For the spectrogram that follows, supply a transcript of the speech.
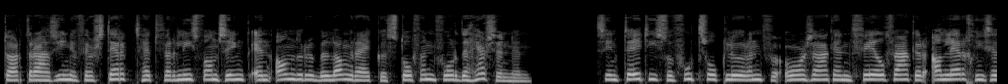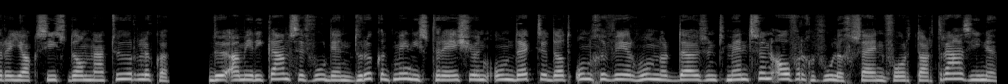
Tartrazine versterkt het verlies van zink en andere belangrijke stoffen voor de hersenen. Synthetische voedselkleuren veroorzaken veel vaker allergische reacties dan natuurlijke. De Amerikaanse Food and Drug Administration ontdekte dat ongeveer 100.000 mensen overgevoelig zijn voor tartrazine.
